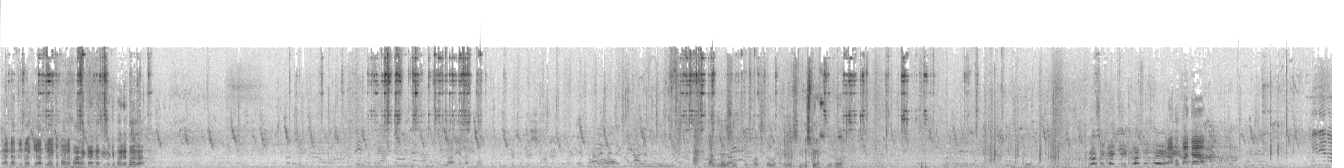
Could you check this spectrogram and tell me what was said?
Κάνει ένα τρίπλα εκεί, Αντρέα, και πάρε μπάλα. Κάνει ένα τρίπλα και πάρε μπάλα. Καλησπέρα. Πρόσεχε πρόσεχε! Μπράβο, πάντα. Κύριε να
